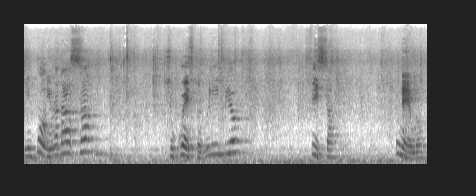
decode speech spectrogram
Imponi una tassa su questo equilibrio fissa un euro.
